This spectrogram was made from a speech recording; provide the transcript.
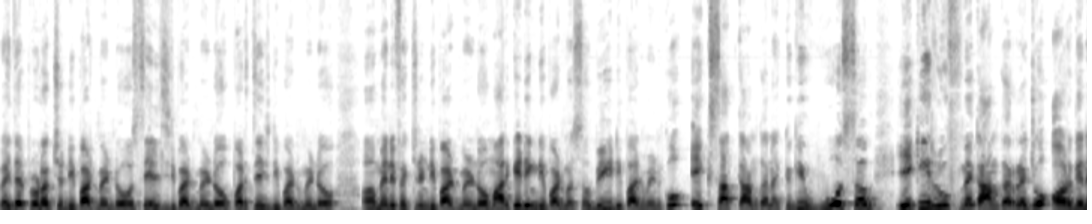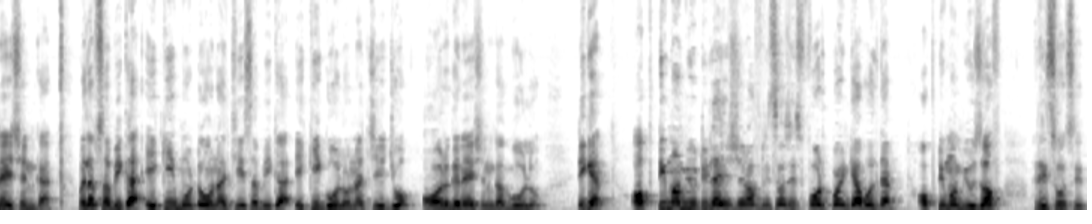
वेदर प्रोडक्शन डिपार्टमेंट हो सेल्स डिपार्टमेंट हो परचेज डिपार्टमेंट हो मैन्युफैक्चरिंग डिपार्टमेंट हो मार्केटिंग डिपार्टमेंट सभी डिपार्टमेंट को एक साथ काम करना है। क्योंकि वो सब एक ही रूफ में काम कर रहे हैं जो ऑर्गेनाइजेशन का है। मतलब सभी का एक ही मोटो होना चाहिए, सभी का एक ही गोल होना चाहिए जो ऑर्गेनाइजेशन का गोल हो। ठीक है? Optimum utilization of resources fourth point क्या बोलता है? ऑप्टिमम यूज़ ऑफ़ रिसोर्सेज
